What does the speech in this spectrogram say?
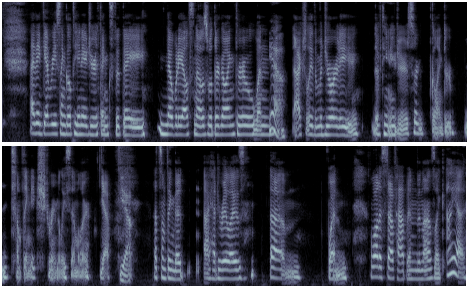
I think every single teenager thinks that they, nobody else knows what they're going through when yeah. actually the majority of teenagers are going through something extremely similar. Yeah. Yeah that's something that I had to realize um, when a lot of stuff happened, and I was like, oh yeah,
